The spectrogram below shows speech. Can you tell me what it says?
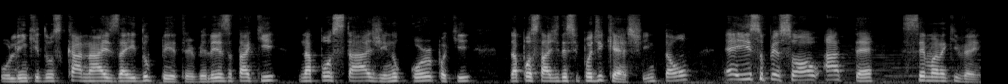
o link dos canais aí do Peter, beleza? Tá aqui na postagem, no corpo aqui da postagem desse podcast. Então, é isso, pessoal. Até semana que vem.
